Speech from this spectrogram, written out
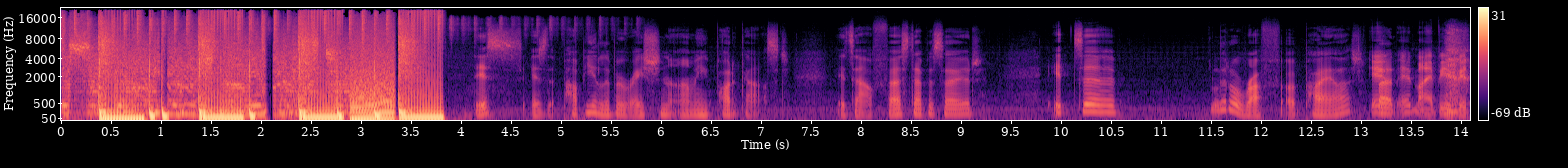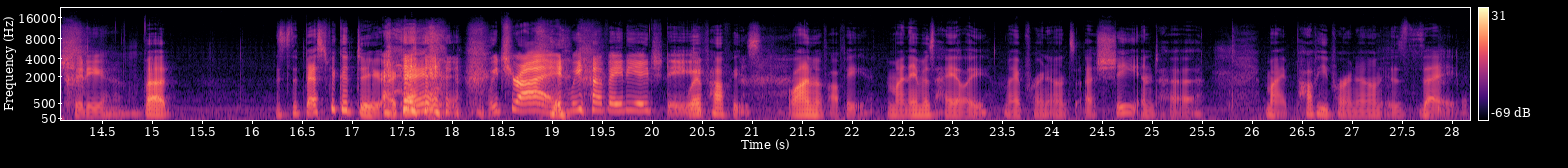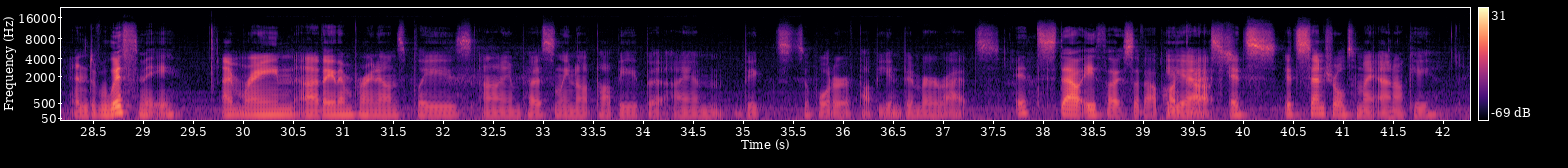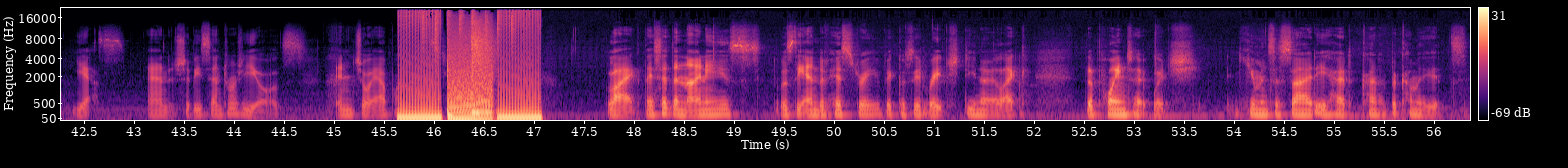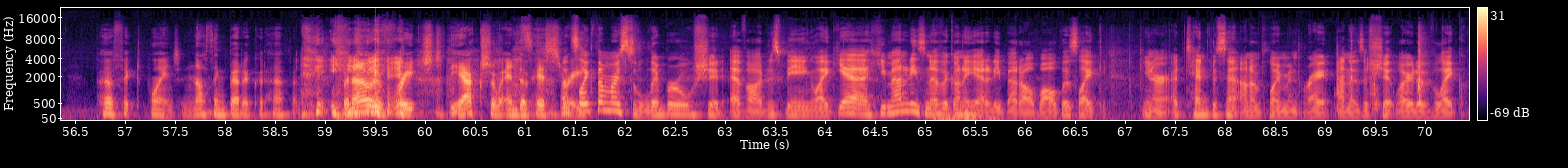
This is the Puppy Liberation Army podcast. It's our first episode. It's a little rough uh, pilot, It, but it might be a bit shitty. but it's the best we could do. Okay, we tried. We have ADHD. we're puppies. Well, I'm a puppy. My name is Haley. My pronouns are she and her. My puppy pronoun is they, and with me I'm Rain. Uh, they them pronouns, please. I'm personally not puppy, but I am big supporter of puppy and bimbo rights. It's our ethos of our podcast. Yeah, it's it's central to my anarchy. yes, and it should be central to yours. Enjoy our podcast. Like they said, the '90s was the end of history because we'd reached, you know, like the point at which human society had kind of become its perfect point, and nothing better could happen. But now we've reached the actual end of history. It's like the most liberal shit ever. Just being like, yeah, humanity's never gonna get any better. While there's like, you know, a ten percent unemployment rate, and there's a shitload of like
